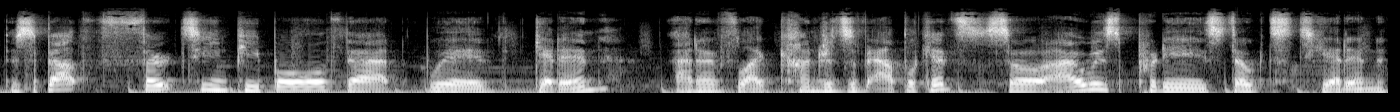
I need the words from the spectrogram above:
there's about 13 people that would get in out of like hundreds of applicants. So I was pretty stoked to get in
